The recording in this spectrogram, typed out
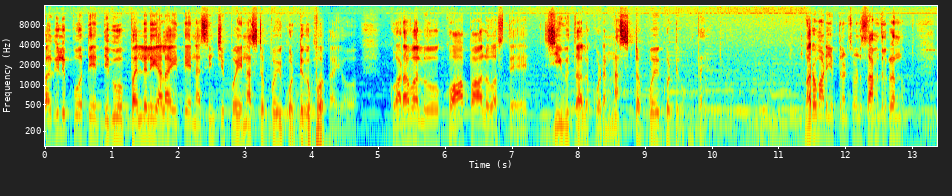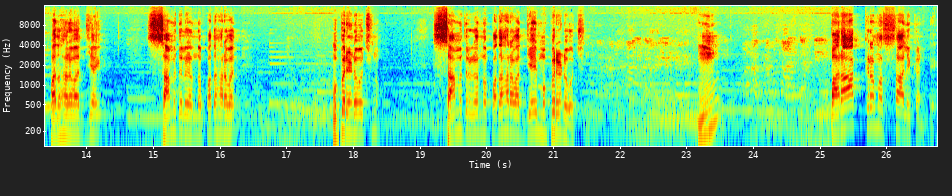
పగిలిపోతే దిగువ పల్లెలు ఎలా అయితే నశించిపోయి నష్టపోయి కొట్టుకుపోతాయో గొడవలు కోపాలు వస్తే జీవితాలు కూడా నష్టపోయి కొట్టుకుపోతాయి. మరో మాట చెప్తున్నాడు చూడండి సామెతల గ్రంథం పదహారవ అధ్యాయం సామెతల గ్రంథం పదహారవ అధ్యాయం ముప్పై రెండవ వచ్చును సామెతల గ్రంథం పదహారవ అధ్యాయం ముప్పై రెండవ వచ్చింది పరాక్రమశాలి కంటే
